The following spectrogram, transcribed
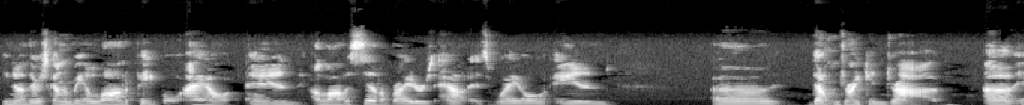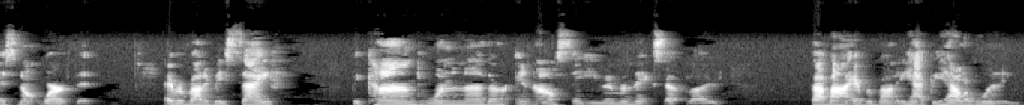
you know, there's going to be a lot of people out and a lot of celebrators out as well. And uh, don't drink and drive. Uh, it's not worth it. Everybody be safe, be kind to one another, and I'll see you in the next upload. Bye bye, everybody. Happy Halloween.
